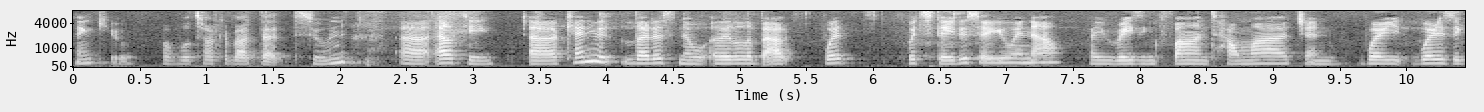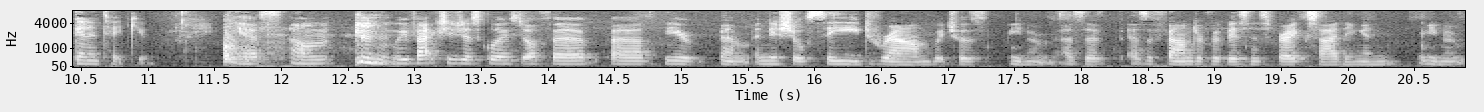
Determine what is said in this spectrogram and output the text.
thank you. Well, we'll talk about that soon. Uh, LT, uh, can you let us know a little about what what status are you in now? Are you raising funds? How much? And where where is it going to take you? Yes, um, we've actually just closed off a, uh, the um, initial seed round, which was, you know, as a as a founder of a business, very exciting. And you know,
